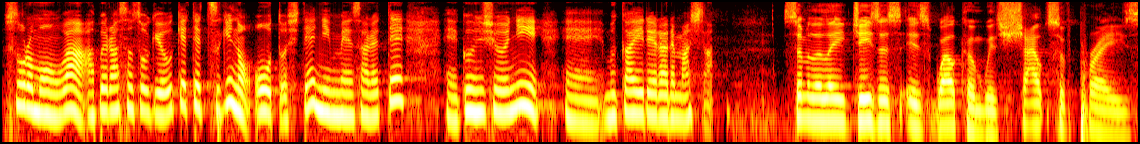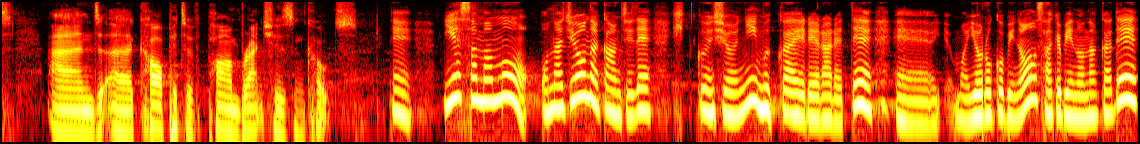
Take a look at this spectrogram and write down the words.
ソロモンは油注ぎを受けて次の王として任命されて、えー群衆に、えー迎え入れられました。Similarly, Jesus is welcomed with shouts of praise and a carpet of palm branches and coats. でイエス様も同じような感じで群衆に迎え入れられて、えーまあ、喜びの叫びの中で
